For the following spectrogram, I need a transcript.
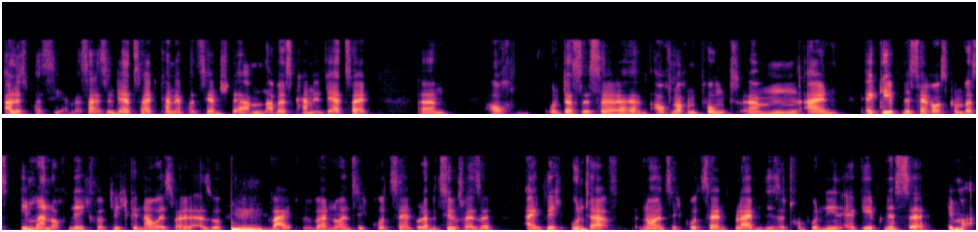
alles passieren. Das heißt, in der Zeit kann der Patient sterben, aber es kann in der Zeit ähm, auch, und das ist äh, auch noch ein Punkt, ähm, ein Ergebnis herauskommen, was immer noch nicht wirklich genau ist, weil also mhm. weit über 90 Prozent oder beziehungsweise eigentlich unter 90 Prozent bleiben diese Troponin-Ergebnisse immer.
